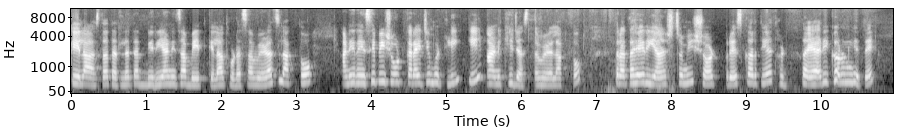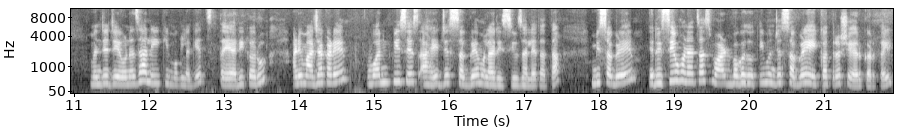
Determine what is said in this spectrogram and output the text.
केला असता त्यातल्या त्यात बिर्याणीचा बेत केला थोडासा वेळच लागतो. आणि रेसिपी शूट करायची म्हटली की आणखी जास्त वेळ लागतो. तर आता हे रियांशचं मी शर्ट प्रेस करते तयारी करून घेते. म्हणजे जेवणं झाली की मग लगेच तयारी करू. आणि माझ्याकडे वन पीसेस आहेत जे सगळे मला रिसीव्ह झालेत आता. मी सगळे रिसीव्ह होण्याचाच वाट बघत होती म्हणजे सगळे एकत्र शेअर करता येईल.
